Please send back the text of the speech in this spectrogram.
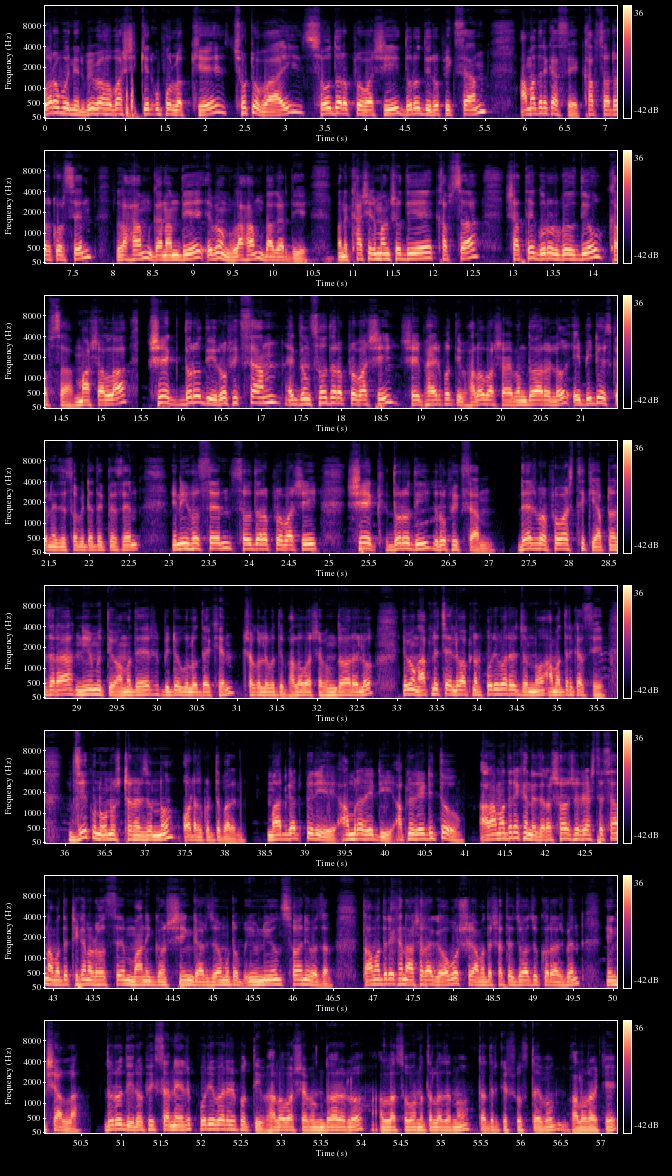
বড় বোনের বিবাহ বার্ষিকীর উপলক্ষে ছোট ভাই সৌদি আরব প্রবাসী দরুদি রফিক চান আমাদের কাছে খাপসা অর্ডার করছেন লাহাম গানাম দিয়ে এবং লাহাম বাগার দিয়ে। মানে খাসির মাংস দিয়ে খাপসা সাথে গরুর গোস দিয়েও খাপসা মাশাল্লাহ শেখ দরদি রফিক চান একজন সৌদি আরব প্রবাসী, সেই ভাইয়ের প্রতি ভালোবাসা এবং দোয়া রইল। এই ভিডিও স্ক্রিনে যে ছবিটা দেখতেছেন, ইনি হচ্ছেন সৌদি আরব প্রবাসী শেখ দরদি রফিক চান দেশ বা প্রবাস থেকে আপনারা যারা নিয়মিত আমাদের ভিডিওগুলো দেখেন, সকলের প্রতি ভালোবাসা এবং দোয়া রইল। এবং আপনি চাইলেও আপনার পরিবারের জন্য, আমাদের কাছে যে কোনো অনুষ্ঠানের জন্য অর্ডার করতে পারেন। মাঠঘাট পেরিয়ে আমরা রেডি আপনি রেডি তো? আর আমাদের এখানে যারা সরাসরি আসতে চান, আমাদের ঠিকানাটা হচ্ছে মানিকগঞ্জ সিঙ্গার জয়মুটব ইউনিয়ন, সয়নি বাজার। তো আমাদের এখানে আসার আগে অবশ্যই আমাদের সাথে যোগাযোগ করে আসবেন, ইনশাআল্লাহ। দরদি রফিক সানের পরিবারের প্রতি ভালোবাসা এবং দোয়া রইল আল্লাহ সুবাহতাল্লাহ যেন তাদেরকে সুস্থ এবং ভালো রাখে।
